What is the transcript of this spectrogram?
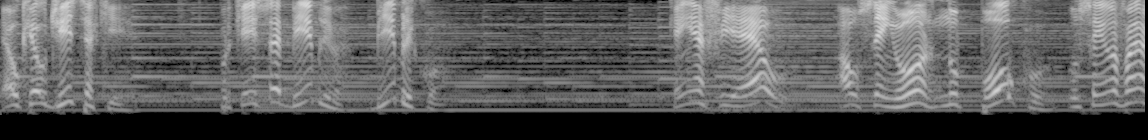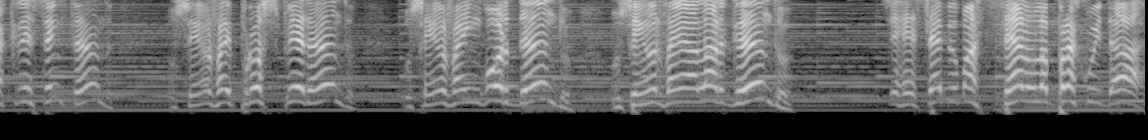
É o que eu disse aqui. Porque isso é bíblico, bíblico. Quem é fiel ao Senhor no pouco, o Senhor vai acrescentando, o Senhor vai prosperando, o Senhor vai engordando, o Senhor vai alargando. Você recebe uma célula para cuidar.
